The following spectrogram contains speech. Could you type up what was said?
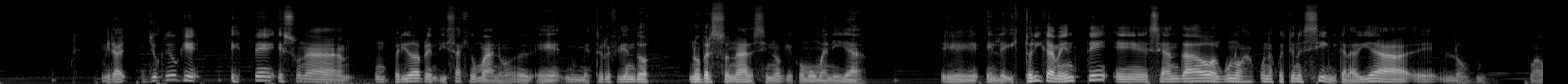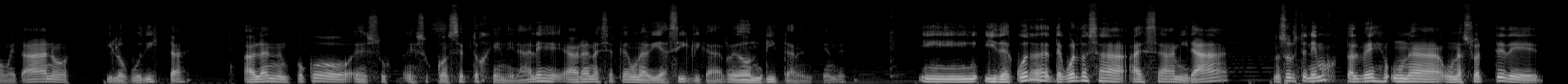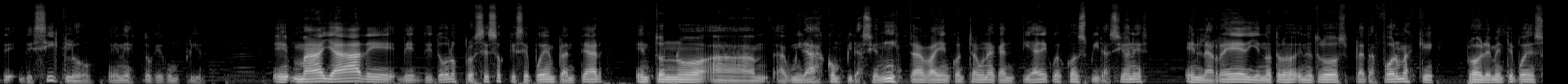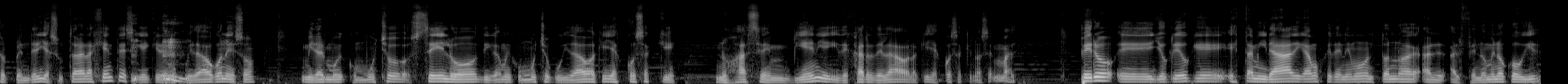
Mira, yo creo que este es una, un periodo de aprendizaje humano. Eh, me estoy refiriendo no personal, sino que como humanidad. Eh, históricamente eh, se han dado algunas cuestiones cíclicas. La vida, los mahometanos y los budistas hablan un poco en sus, conceptos generales, hablan acerca de una vida cíclica, redondita, ¿me entiendes? Y, de, acuerdo, de acuerdo a esa mirada, nosotros tenemos tal vez una, suerte de, ciclo en esto que cumplir. Eh, más allá de, todos los procesos que se pueden plantear en torno a, miradas conspiracionistas, vaya a encontrar una cantidad de conspiraciones en la red y en, en otras plataformas que probablemente pueden sorprender y asustar a la gente, así que hay que tener cuidado con eso, mirar con mucho celo, digamos, y con mucho cuidado aquellas cosas que nos hacen bien y dejar de lado aquellas cosas que nos hacen mal. Pero eh, yo creo que esta mirada, digamos, que tenemos en torno al, fenómeno COVID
